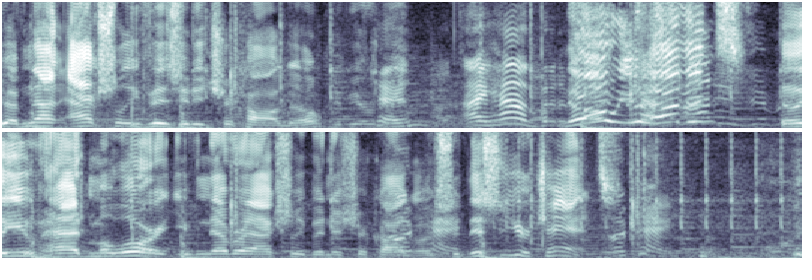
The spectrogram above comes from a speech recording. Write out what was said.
You have not actually visited Chicago. Have you ever Okay. been? I have, but No, you haven't. Though you've had Malort, you've never actually been to Chicago. Okay. So this is your chance. Okay.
